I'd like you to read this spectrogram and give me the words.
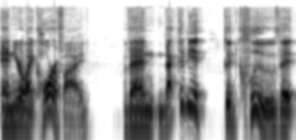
and you're like horrified, then that could be a good clue that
